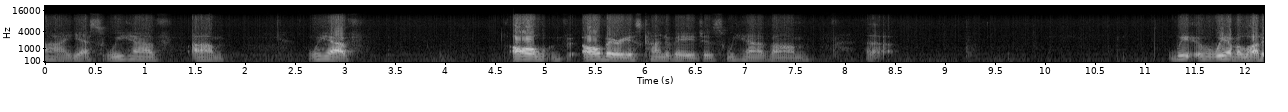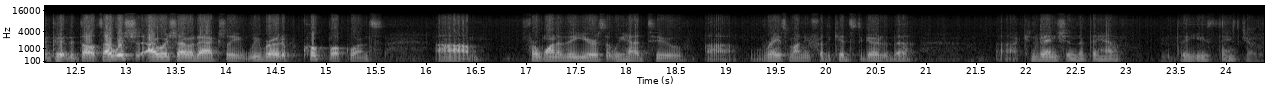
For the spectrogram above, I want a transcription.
Uh, yes, we have um, we have all all various kind of ages. We have um, uh, we we have a lot of good adults. I wish I wish I would actually. We wrote a cookbook once um, for one of the years that we had to uh, raise money for the kids to go to the uh, convention that they have, the youth thing. Together.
